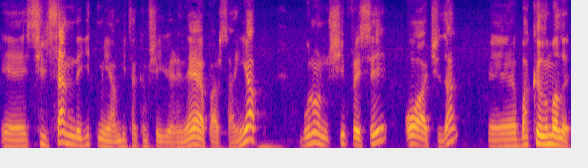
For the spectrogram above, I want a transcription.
e, silsen de gitmeyen bir takım şeyleri ne yaparsan yap bunun şifresi o açıdan e, bakılmalı.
